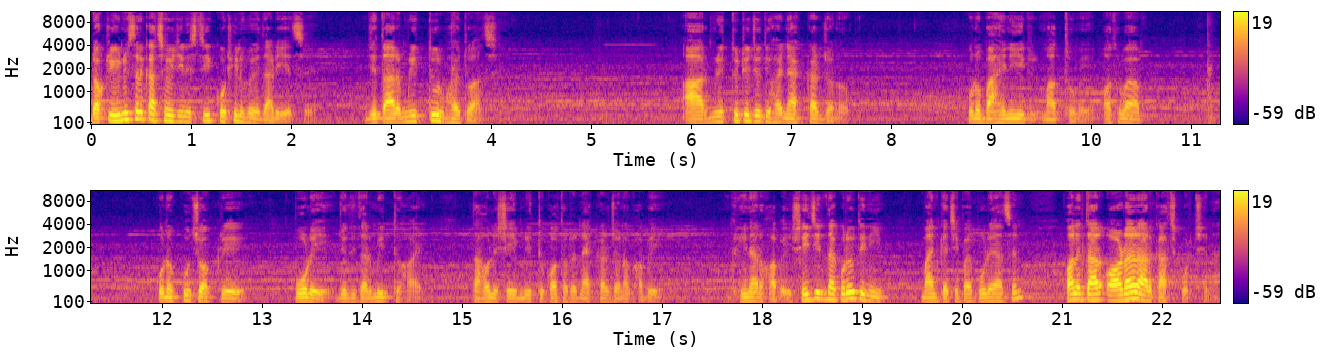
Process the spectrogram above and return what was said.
ডক্টর ইউনুসের কাছে ওই জিনিসটি কঠিন হয়ে দাঁড়িয়েছে, যে তার মৃত্যুর ভয় তো আছে। আর মৃত্যুটি যদি হয় ন্যাক্কারজনক, কোনো বাহিনীর মাধ্যমে অথবা কোনো কুচক্রে পড়ে যদি তার মৃত্যু হয় তাহলে সেই মৃত্যু কতটা ন্যাক্কারজনক হবে? ঘৃণার হবে। সেই চিন্তা করেও তিনি মাইনকা চেপায় পড়ে আছেন, ফলে তার অর্ডার আর কাজ করছে না।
